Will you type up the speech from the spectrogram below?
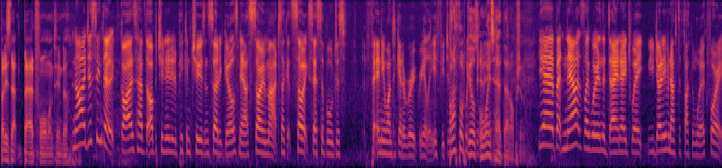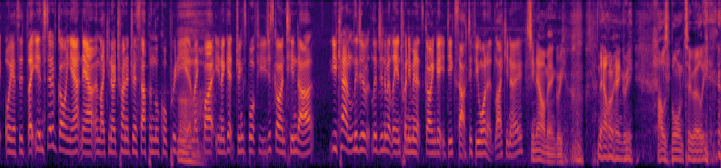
But is that bad form on Tinder? No, I just think that guys have the opportunity to pick and choose, and so do girls now so much. Like it's so accessible just for anyone to get a route, really. If you just. But I thought put a girls bit of always effort. had that option. Yeah, but now it's like we're in the day and age where you don't even have to fucking work for it, or you have to like instead of going out now and like you know trying to dress up and look all pretty and ah. like buy you know get drinks bought for you, you just go on Tinder. You can legit- legitimately in 20 minutes go and get your dick sucked if you wanted, like you know. See, now I'm angry. now I'm angry. I was born too early. You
